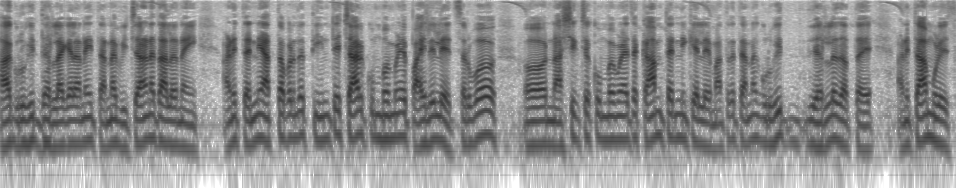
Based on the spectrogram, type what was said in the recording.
हा गृहीत धरला गेला नाही त्यांना विचारण्यात आलं नाही आणि त्यांनी आतापर्यंत तीन ते चार कुंभमेळे पाहिलेले आहेत. सर्व नाशिकच्या कुंभमेळ्याचं काम त्यांनी केलं आहे मात्र त्यांना गृहीत धरलं जात आहे आणि त्यामुळेच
